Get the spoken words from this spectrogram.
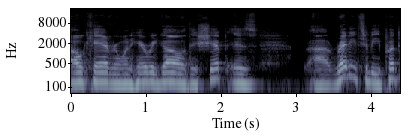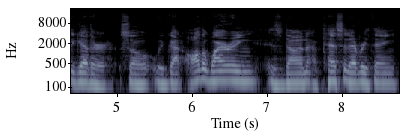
Okay, everyone, here we go. The ship is uh, ready to be put together. So we've got all the wiring is done. I've tested everything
